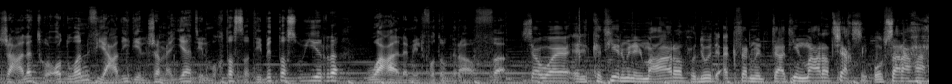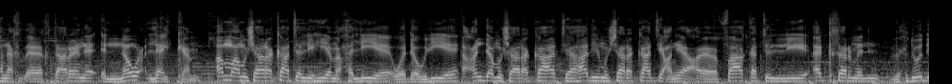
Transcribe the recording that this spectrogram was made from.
جعلته عضوا في عديد الجمعيات المختصة بالتصوير وعالم الفوتوغراف. سوى الكثير من المعارض حدود أكثر من 30 معرض شخصي. وبصراحة إحنا اختارينا النوع للكم. أما مشاركات اللي هي محلية ودولية عنده مشاركات هذه المشاركات يعني فاقت اللي أكثر من بحدود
